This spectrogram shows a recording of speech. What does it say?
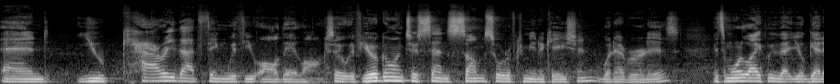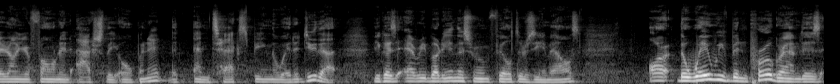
And you carry that thing with you all day long. So if you're going to send some sort of communication, whatever it is, it's more likely that you'll get it on your phone and actually open it, and text being the way to do that. Because everybody in this room filters emails. Our, the way we've been programmed is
